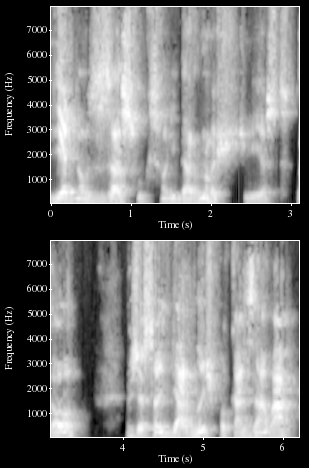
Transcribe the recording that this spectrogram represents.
Jedną z zasług Solidarności jest to, że Solidarność pokazała,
